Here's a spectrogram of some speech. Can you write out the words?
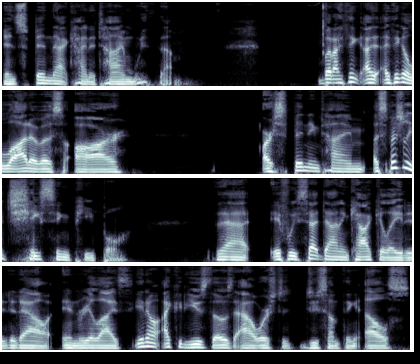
and spend that kind of time with them. But I think I, I think a lot of us are are spending time, especially chasing people that if we sat down and calculated it out and realized, you know, I could use those hours to do something else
